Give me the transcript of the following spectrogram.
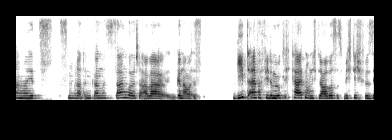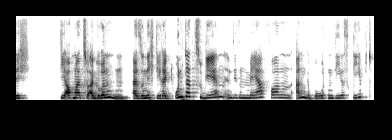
äh, jetzt ist mir gerade entgangen, was ich sagen wollte, aber genau, es gibt einfach viele Möglichkeiten und ich glaube, es ist wichtig für sich, die auch mal zu ergründen. Also nicht direkt unterzugehen in diesem Meer von Angeboten, die es gibt,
